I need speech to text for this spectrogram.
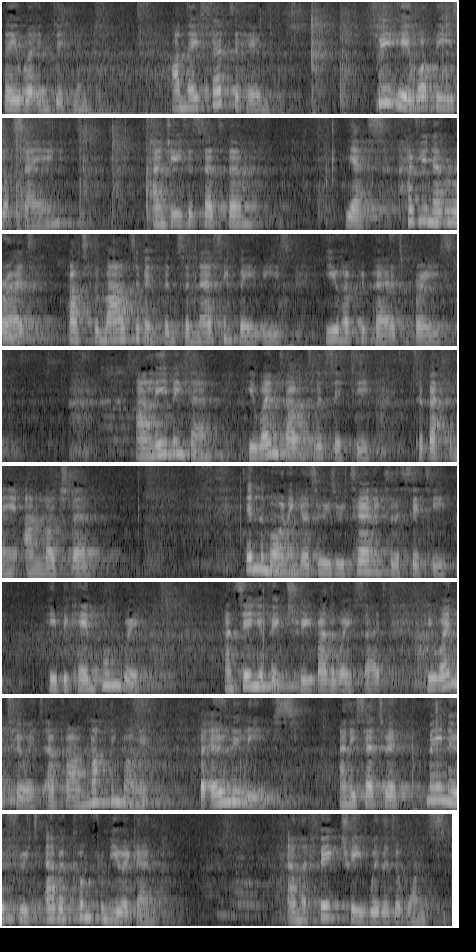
they were indignant. And they said to him, Do you hear what these are saying? And Jesus said to them, Yes, have you never read, Out of the mouths of infants and nursing babies, you have prepared praise? And leaving them, he went out into the city to Bethany and lodged there. In the morning, as he was returning to the city, he became hungry. And seeing a fig tree by the wayside, he went to it and found nothing on it but only leaves. And he said to it, May no fruit ever come from you again. And the fig tree withered at once.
